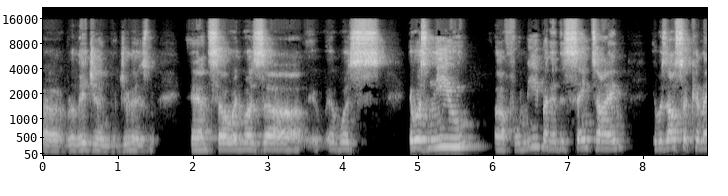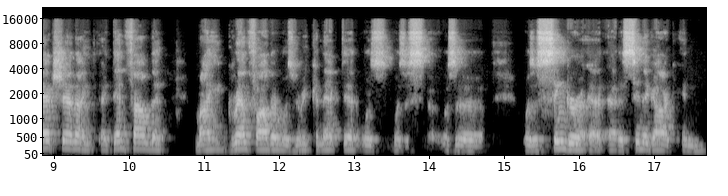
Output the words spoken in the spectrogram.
uh, religion, Judaism, and so it was uh, it, it, was it was new uh, for me. But at the same time, it was also a connection. I, I then found that my grandfather was very connected. was was a, was a was a singer at, at a synagogue in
